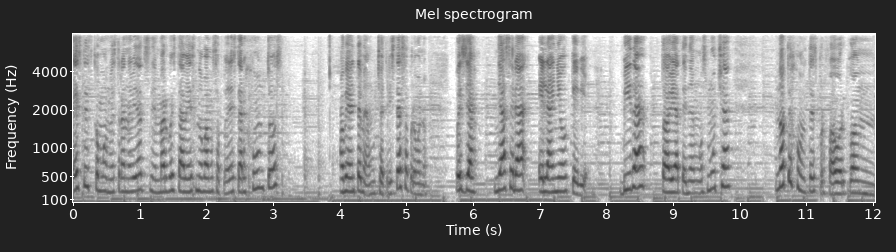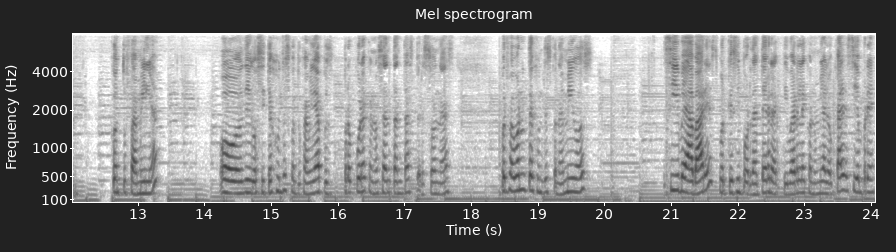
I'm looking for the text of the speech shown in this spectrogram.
Este es como nuestra Navidad, sin embargo, esta vez no vamos a poder estar juntos. Obviamente me da mucha tristeza, pero bueno, pues ya, ya será el año que viene. Vida, todavía tenemos mucha. No te juntes, por favor, con, con tu familia. O digo, si te juntas con tu familia, pues procura que no sean tantas personas. Por favor, no te juntes con amigos. Sí ve a bares, porque es importante reactivar la economía local siempre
